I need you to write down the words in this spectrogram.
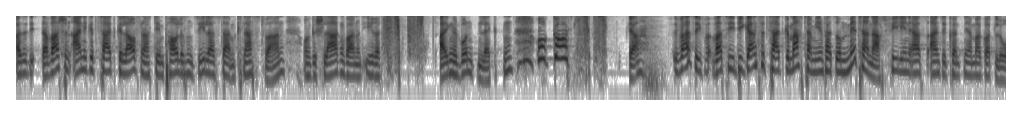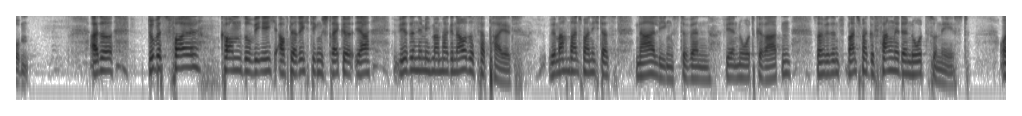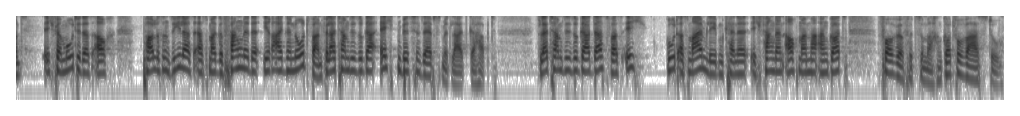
Also die, da war schon einige Zeit gelaufen, nachdem Paulus und Silas da im Knast waren und geschlagen waren und ihre eigenen Wunden leckten. Oh Gott! Ja, ich weiß nicht, was sie die ganze Zeit gemacht haben. Jedenfalls um Mitternacht fiel ihnen erst ein, sie könnten ja mal Gott loben. Also du bist vollkommen so wie ich auf der richtigen Strecke. Ja, wir sind nämlich manchmal genauso verpeilt. Wir machen manchmal nicht das Naheliegendste, wenn wir in Not geraten, sondern wir sind manchmal Gefangene der Not zunächst. Und ich vermute, dass auch Paulus und Silas erstmal Gefangene ihrer eigenen Not waren. Vielleicht haben sie sogar echt ein bisschen Selbstmitleid gehabt. Vielleicht haben sie sogar das, was ich gut aus meinem Leben kenne, ich fange dann auch manchmal an, Gott Vorwürfe zu machen. Gott, wo warst du?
